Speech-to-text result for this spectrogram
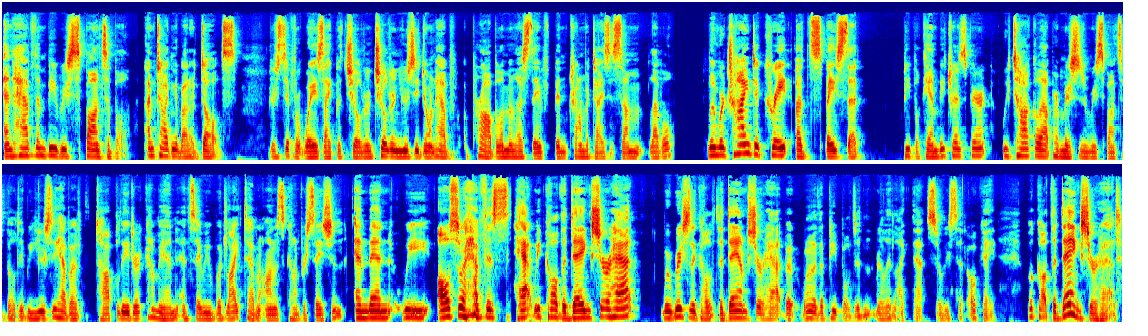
and have them be responsible. I'm talking about adults. There's different ways, like with children. Children usually don't have a problem unless they've been traumatized at some level when we're trying to create a space that people can be transparent, we talk about permission and responsibility. We usually have a top leader come in and say we would like to have an honest conversation. And then we also have this hat we call the dang sure hat. We originally called it the damn sure hat, but one of the people didn't really like that. So we said, okay, we'll call it the dang sure hat.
